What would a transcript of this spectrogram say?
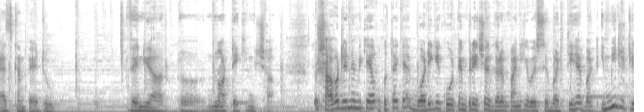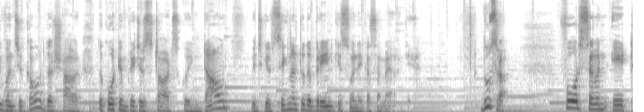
as compare to when you are not taking shower तो शावर लेने में क्या होता है, क्या बॉडी की कोर टेम्परेचर गर्म पानी की वजह से बढ़ती है but immediately once you cover the shower the core temperature start going down which give signal to the brain कि सोने का समय आ गया दूसरा four seven eight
